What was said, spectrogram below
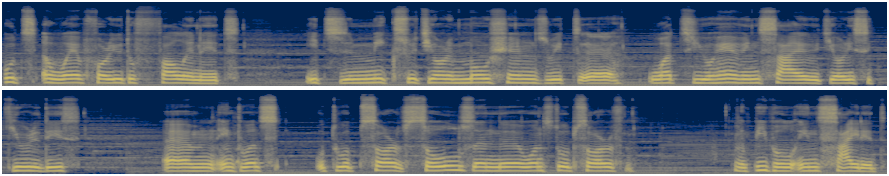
puts a web for you to fall in it. It's mixed with your emotions, with uh, what you have inside, with your insecurities. Um, it wants to absorb souls and uh, wants to absorb people inside it,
